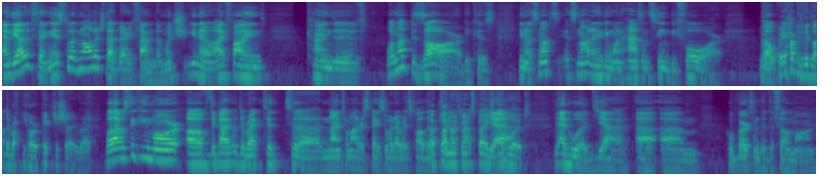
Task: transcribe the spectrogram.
And the other thing is to acknowledge that very fandom, which you know I find kind of well, not bizarre because you know it's not it's not anything one hasn't seen before. No, But- it happens with like the Rocky Horror Picture Show, right? Well, I was thinking more of the guy who directed uh, Nine from Outer Space or whatever it's called. A Plan 9 from Outer Space, Yeah. Ed Wood. Ed Woods, yeah, uh, um, who Burton did the film on.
